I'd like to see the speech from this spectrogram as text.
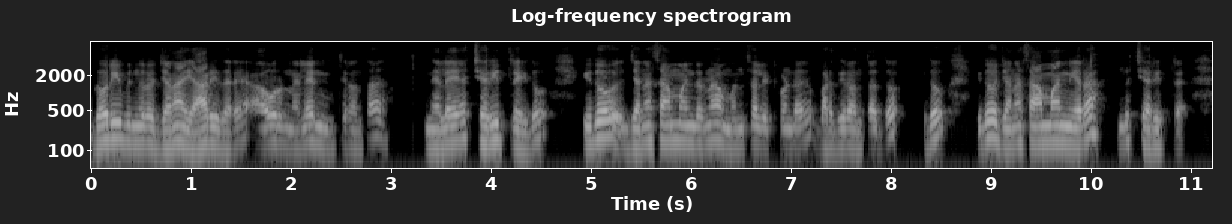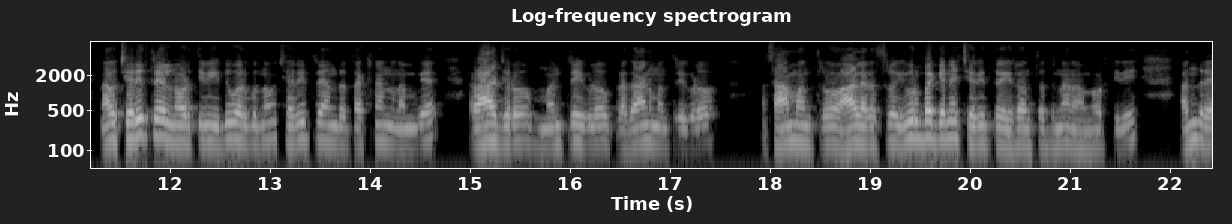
ಗೌರಿಬಿದನೂರು ಜನ ಯಾರಿದ್ದಾರೆ, ಅವ್ರ ನೆಲೆ ನಿಂತಿರೋಂತ ನೆಲೆಯ ಚರಿತ್ರೆ ಇದು. ಇದು ಜನಸಾಮಾನ್ಯರನ್ನ ಮನಸ್ಸಲ್ಲಿ ಇಟ್ಕೊಂಡು ಬರೆದಿರೋಂಥದ್ದು ಇದು. ಇದು ಜನಸಾಮಾನ್ಯರ ಒಂದು ಚರಿತ್ರೆ. ನಾವು ಚರಿತ್ರೆಯಲ್ಲಿ ನೋಡ್ತೀವಿ ಇದುವರೆಗೂ ಚರಿತ್ರೆ ಅಂದ ತಕ್ಷಣ ನಮಗೆ ರಾಜರು, ಮಂತ್ರಿಗಳು ಪ್ರಧಾನ ಮಂತ್ರಿಗಳು ಸಾಮಂತರು, ಆಳರಸರು ಇವ್ರ ಬಗ್ಗೆನೇ ಚರಿತ್ರೆ ಇರೋಂಥದ್ದನ್ನ ನಾವು ನೋಡ್ತೀವಿ. ಅಂದ್ರೆ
